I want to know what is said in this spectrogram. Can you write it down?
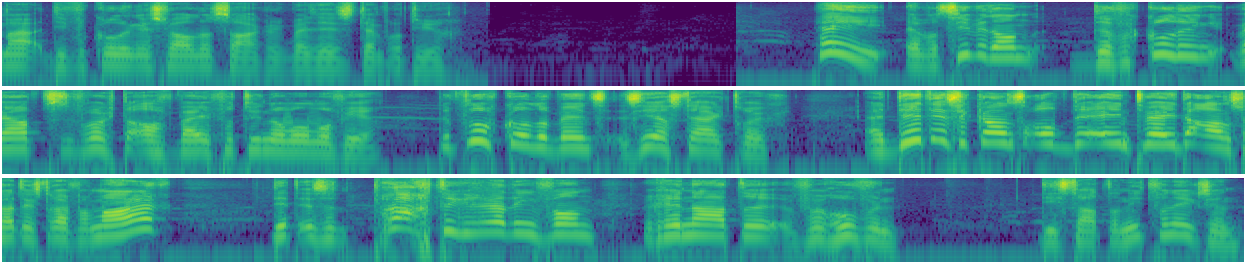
maar die verkoeling is wel noodzakelijk bij deze temperatuur. hey, en wat zien we dan? De verkoeling werpt zijn vruchten af bij Fortuna Wormerveer. De ploeg komt zeer sterk terug. En dit is de kans op de 1-2 de aansluitingstreffer. Maar dit is een prachtige redding van Renate Verhoeven. Die staat er niet van niks in.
